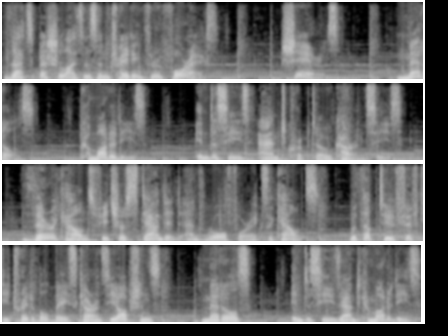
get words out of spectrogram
that specializes in trading through Forex, shares, metals, commodities, indices, and cryptocurrencies. Their accounts feature standard and raw Forex accounts, with up to 50 tradable base currency options, metals, indices, and commodities.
